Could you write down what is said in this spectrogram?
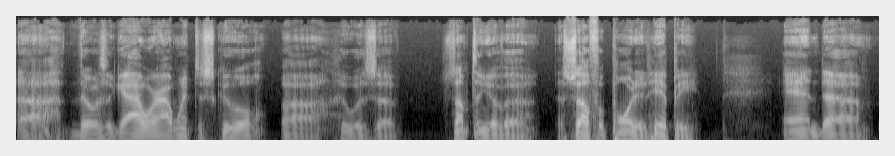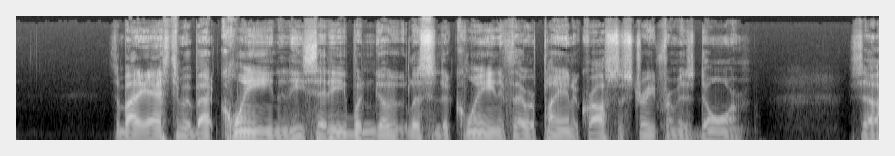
uh, there was a guy where I went to school uh, who was uh, something of a self-appointed hippie, and uh, somebody asked him about Queen, and he said he wouldn't go listen to Queen if they were playing across the street from his dorm. So,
